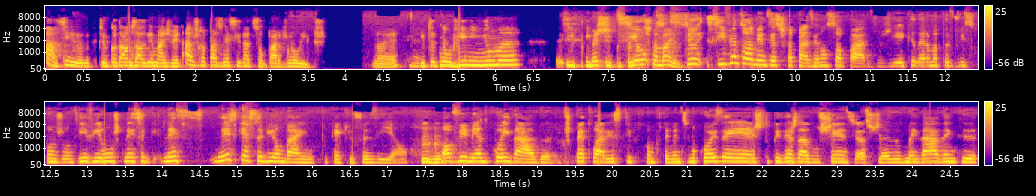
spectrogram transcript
Ah, sim, por exemplo, contávamos a alguém mais velho, ah, os rapazes nessa idade são parvos, não ligos, não é? E portanto não havia nenhuma. E, e, Mas e se, eu- também. se, eu- se eventualmente esses rapazes eram só parvos e aquilo era uma parvoíce conjunta e havia uns que nem, nem, nem sequer sabiam bem porque é que o faziam, Uhum. obviamente com a idade, perpetuar esse tipo de comportamentos, uma coisa é a estupidez da adolescência, de uma idade em que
